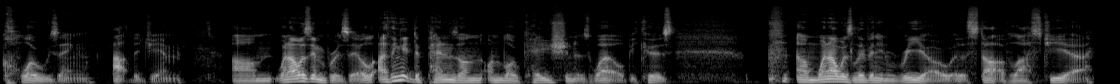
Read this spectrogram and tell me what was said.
closing at the gym. Um, when I was in Brazil, I think it depends on on location as well because um, when I was living in Rio at the start of last year,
